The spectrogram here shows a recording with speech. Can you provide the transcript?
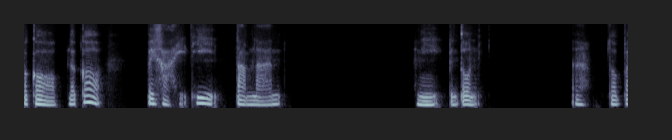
ประกอบ แล้วก็ไปขายที่ตามร้าน อันนี้เป็นต้น อะ ต่อไป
